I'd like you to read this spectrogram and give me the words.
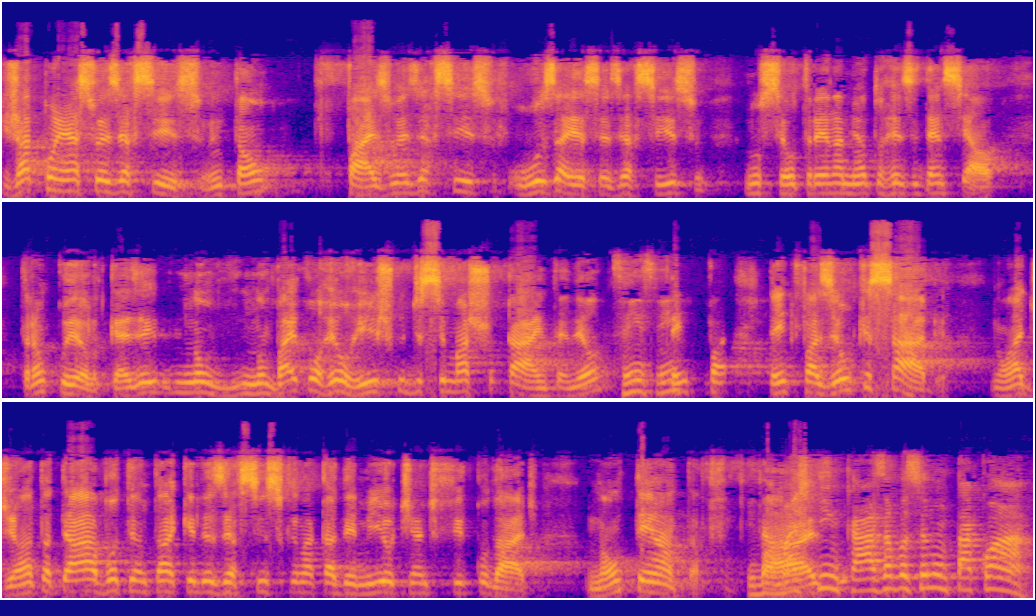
já conhece o exercício, então faz o exercício, usa esse exercício no seu treinamento residencial tranquilo. Quer dizer, não, não vai correr o risco de se machucar, entendeu? Sim, sim. Tem, tem que fazer o que sabe. Não adianta até, ah, vou tentar aquele exercício que na academia eu tinha dificuldade. Não tenta. Ainda faz... mais que em casa você não está com, a,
